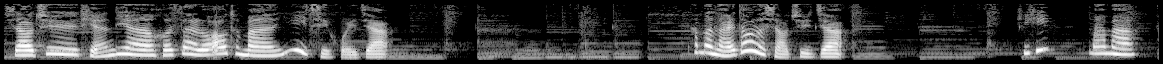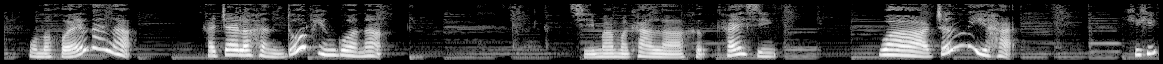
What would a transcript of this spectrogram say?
小趣、甜甜和赛罗奥特曼一起回家，他们来到了小趣家。嘿嘿，妈妈，我们回来了，还摘了很多苹果呢。齐妈妈看了很开心，哇，真厉害！嘿嘿，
